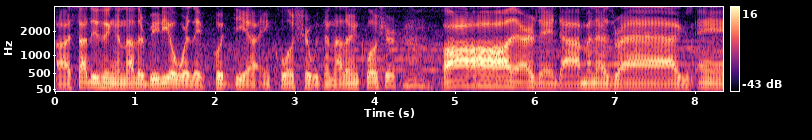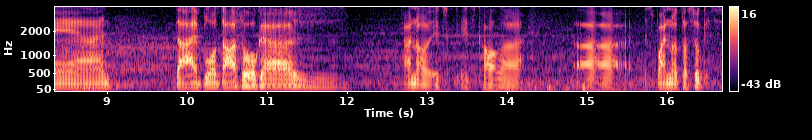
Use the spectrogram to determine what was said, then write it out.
I saw this in another video where they put the uh, enclosure with another enclosure. Oh, there's Indominus Rex and Diplodocus. I know it's it's called uh, uh, Spinotosuchus.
